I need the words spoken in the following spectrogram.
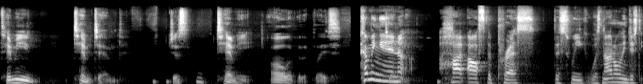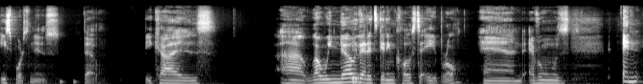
Timmy, Tim, Timmed, just Timmy all over the place. Coming in Timmy. hot off the press this week was not only just esports news, though, because, uh, well, we know that it's getting close to April, and everyone was. And,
